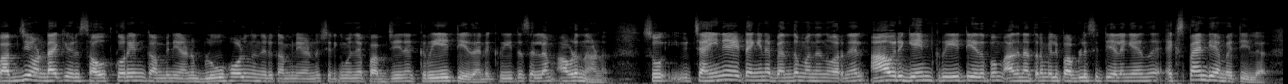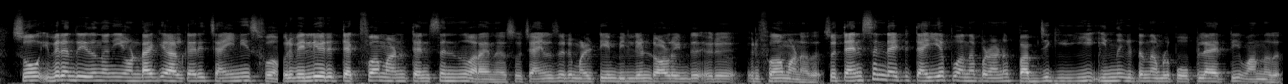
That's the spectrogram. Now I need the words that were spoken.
പബ്ജി ഉണ്ടാക്കിയ ഒരു സൗത്ത് കൊറിയൻ കമ്പനിയാണ് ബ്ലൂ ഹോൾ എന്നൊരു കമ്പനിയാണ് ശരിക്കും പറഞ്ഞാൽ പബ്ജിനെ ക്രിയേറ്റ് ചെയ്തത്. അതിന്റെ ക്രിയേറ്റേഴ്സ് എല്ലാം അവിടെ നിന്നാണ് സോ ചൈനയായിട്ട് എങ്ങനെ ബന്ധം വന്നെന്ന് പറഞ്ഞാൽ ആ ഒരു ഗെയിം ക്രിയേറ്റ് ചെയ്തപ്പം അതിന് അത്ര വലിയ പബ്ലിസിറ്റി അല്ലെങ്കിൽ അത് എക്സ്പാൻഡ് ചെയ്യാൻ പറ്റിയില്ല. സോ ഇവരെന്ത് ചെയ്തെന്ന് ഈ ഉണ്ടാക്കിയ ആൾക്കാർ ചൈനീസ് ഫേം ഒരു വലിയൊരു ടെക് ഫേം ആണ് ടെൻസെന്റ് എന്ന് പറയുന്നത്. സോ ചൈനീസ് ഒരു മൾട്ടി ബില്യൺ ഡോളറിന്റെ ഒരു ഒരു ഫേം ആണ് അത്. സോ ടെൻസെന്റ് ആയിട്ട് ടൈപ്പ് വന്നപ്പോഴാണ് പബ്ജിക്ക് ഈ ഇന്ന് കിട്ടുന്ന നമ്മൾ പോപ്പുലാരിറ്റി വന്നത്.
